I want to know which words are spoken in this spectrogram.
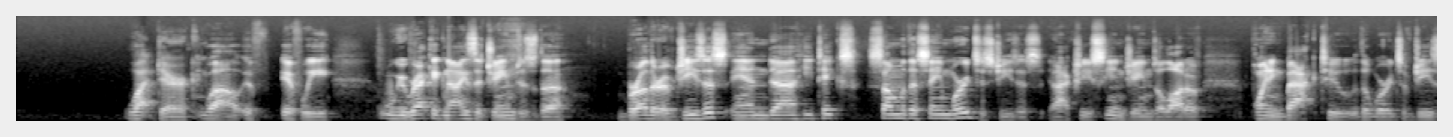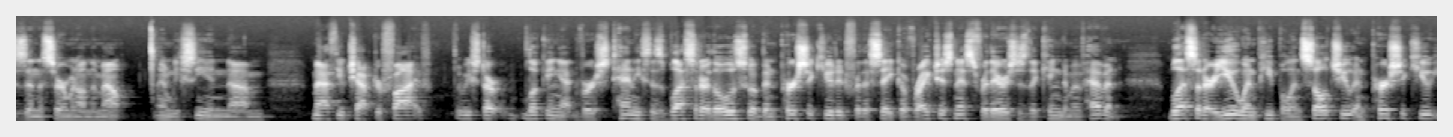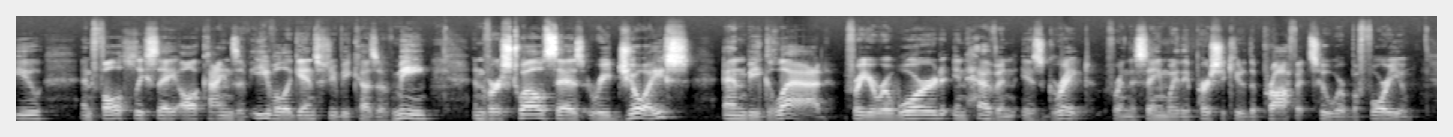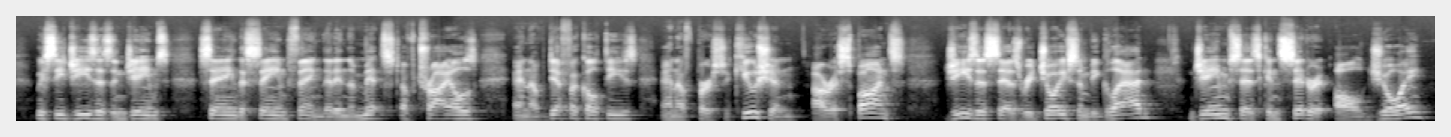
what, Derek? Well, if if we we recognize that James is the brother of Jesus, and uh, he takes some of the same words as Jesus. Actually, you see in James a lot of pointing back to the words of Jesus in the Sermon on the Mount, and we see in um, Matthew chapter five we start looking at verse 10, he says, Blessed are those who have been persecuted for the sake of righteousness, for theirs is the kingdom of heaven. Blessed are you when people insult you and persecute you and falsely say all kinds of evil against you because of me. And verse 12 says, Rejoice and be glad, for your reward in heaven is great. For in the same way they persecuted the prophets who were before you. We see Jesus and James saying the same thing that in the midst of trials and of difficulties and of persecution, our response, Jesus says, Rejoice and be glad. James says, Consider it all joy.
